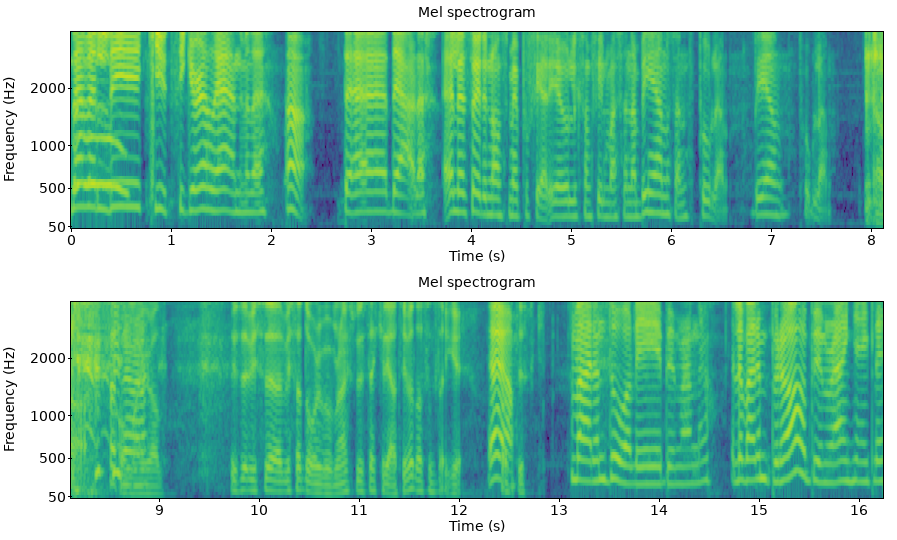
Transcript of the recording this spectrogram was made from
det er veldig cutesy girl, jeg er enig med det. ah. Det, det er det. Eller så er det noen som er på ferie og liksom filmer sine ben og sen poolen. Ben, poolen. Ja, oh my god. Hvis, hvis, hvis det er dårlig boomerang, så hvis det er kreative, da syns jeg det er gøy. Ja, ja. Faktisk. Være en dårlig boomerang, ja. Eller være en bra boomerang, egentlig.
